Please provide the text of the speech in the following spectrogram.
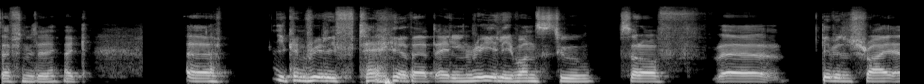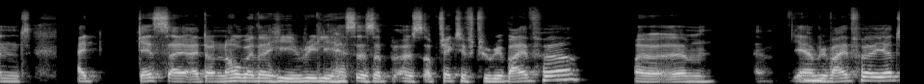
definitely. Like, uh, you can really tell that Adolin really wants to sort of uh, give it a try, and I guess I, I don't know whether he really has as a as objective to revive her. Uh, um, yeah mm-hmm. revive her yet,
